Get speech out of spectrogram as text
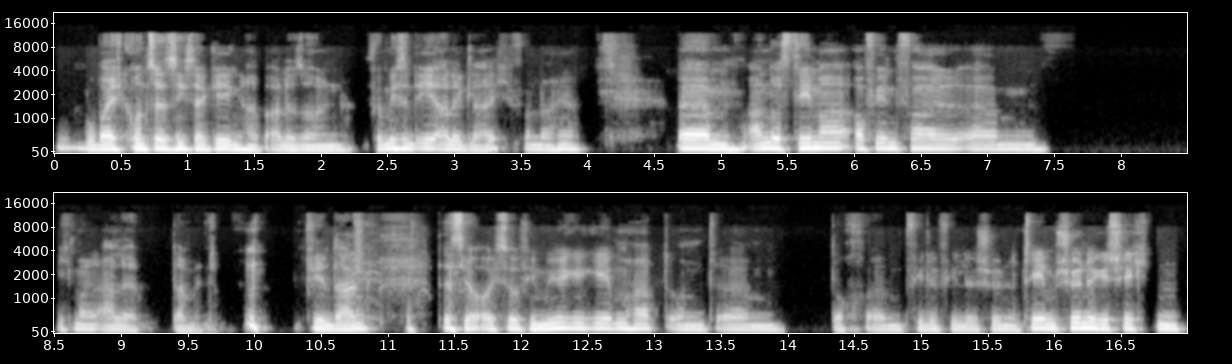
wobei ich grundsätzlich nichts dagegen habe. Alle sollen, für mich sind eh alle gleich, von daher. Ähm, anderes Thema, auf jeden Fall, ähm, ich meine alle damit. Vielen Dank, dass ihr euch so viel Mühe gegeben habt und ähm, doch ähm, viele, viele schöne Themen, schöne Geschichten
